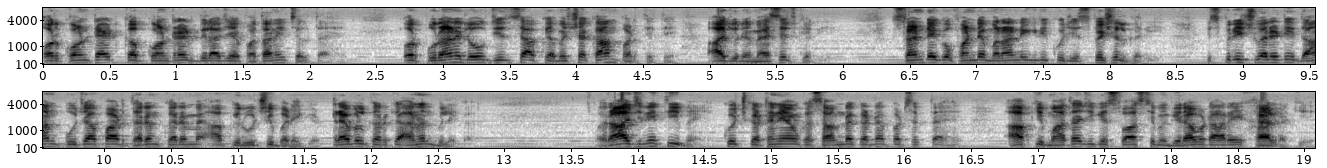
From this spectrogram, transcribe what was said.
और कॉन्टैक्ट कब कॉन्ट्रैक्ट दिला जाए पता नहीं चलता है। और पुराने लोग जिनसे आपके हमेशा काम पड़ते थे, आज उन्हें मैसेज करिए। संडे को फंडे मनाने के लिए कुछ स्पेशल करिए। स्पिरिचुअलिटी दान, पूजा पाठ, धर्म, कर्म में आपकी रुचि बढ़ेगी। ट्रैवल करके आनंद मिलेगा। राजनीति में कुछ कठिनाइयों का सामना करना पड़ सकता है। आपकी माता जी के स्वास्थ्य में गिरावट आ रही ख्याल रखिए।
